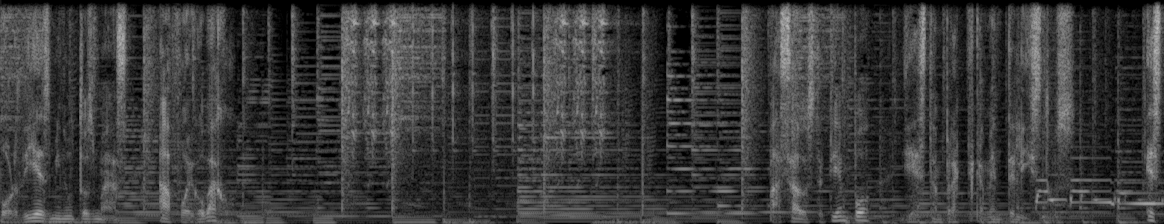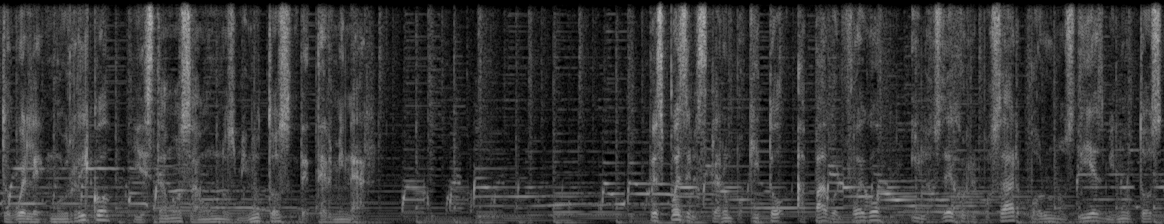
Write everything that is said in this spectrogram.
por 10 minutos más a fuego bajo. Pasado este tiempo, ya están prácticamente listos. Esto huele muy rico y estamos a unos minutos de terminar. Después de mezclar un poquito, apago el fuego y los dejo reposar por unos 10 minutos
